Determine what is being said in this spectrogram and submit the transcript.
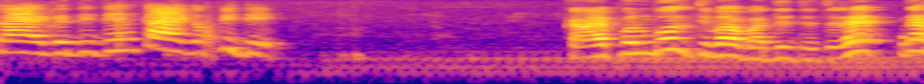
काय ग दिदे काय ग फिदे? काय पण बोलती बाबा दिदी तर हे द्या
